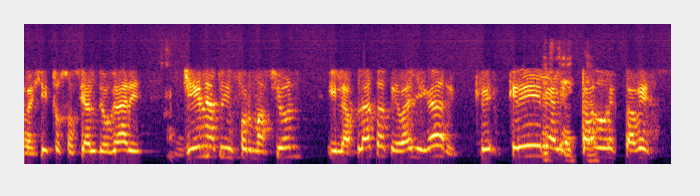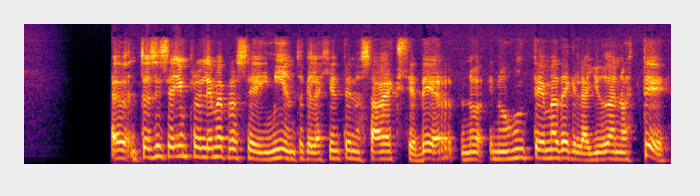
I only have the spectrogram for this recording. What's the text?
Registro Social de Hogares, llena tu información y la plata te va a llegar. Créele al Estado esta vez. Eh, entonces, si hay un problema de procedimiento que la gente no sabe acceder, no, es un tema de que la ayuda no esté.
